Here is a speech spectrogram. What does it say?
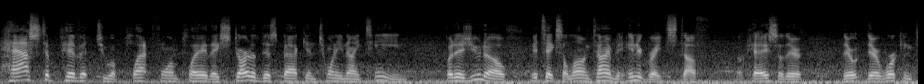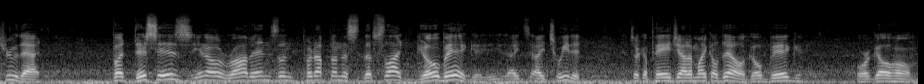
has to pivot to a platform play. They started this back in 2019, but as you know, it takes a long time to integrate stuff, okay? So they're, they're, they're working through that. But this is, you know, Rob Enslin put up on the, the slide, go big. I, I tweeted, took a page out of Michael Dell, go big or go home.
